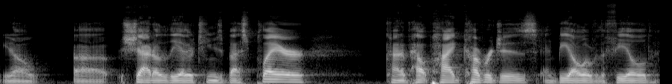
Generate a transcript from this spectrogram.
you know, uh, shadow the other team's best player, kind of help hide coverages and be all over the field.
